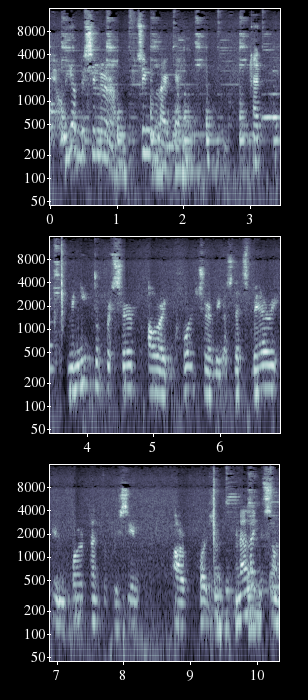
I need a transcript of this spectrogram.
Yeah, we have the similar, similar guys. And we need to preserve our culture because that's very important to preserve our culture. And I like this song.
